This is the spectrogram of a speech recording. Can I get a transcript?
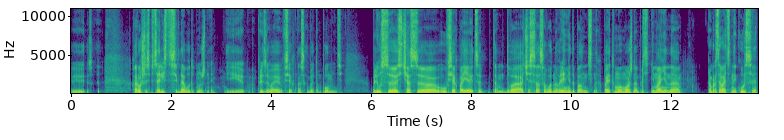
и хорошие специалисты всегда будут нужны. И призываю всех нас об этом помнить. Плюс э, сейчас э, у всех появится там два часа свободного времени дополнительных, поэтому можно обратить внимание на образовательные курсы.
